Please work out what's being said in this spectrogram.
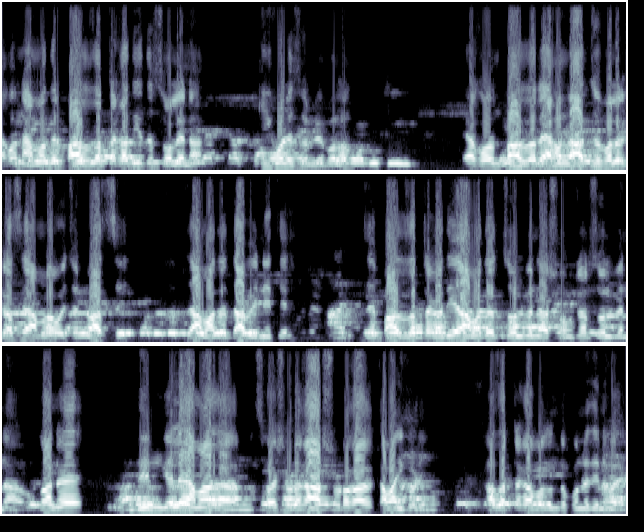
এখন আমাদের পাঁচ হাজার টাকা দিয়ে তো চলে না। কি করে চলবে বলো? এখন পাঁচ হাজার, এখন রাজ্যপালের কাছে আমরা ওই জন্য আসছি যে আমাদের দাবি নিতে, যে পাঁচ হাজার টাকা দিয়ে আমাদের চলবে না, সংসার চলবে না। ওখানে দিন গেলে আমরা ছয়শো টাকা, আটশো টাকা কামাই করি। হাজার টাকা পর্যন্ত কোনোদিন হয়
